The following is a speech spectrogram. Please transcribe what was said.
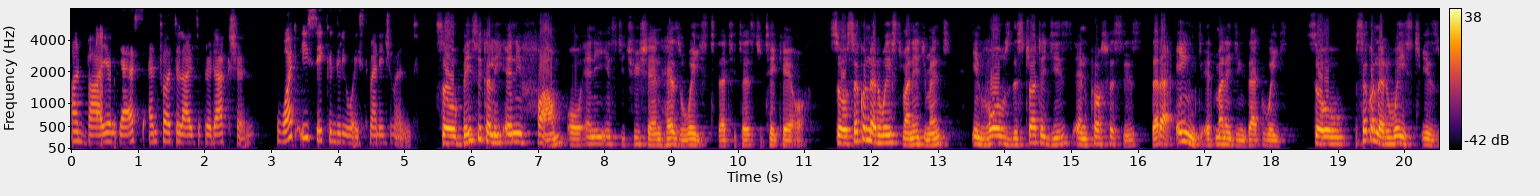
on biogas and fertilizer production. What is secondary waste management? So basically, any farm or any institution has waste that it has to take care of. So secondary waste management involves the strategies and processes that are aimed at managing that waste. So secondary waste is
